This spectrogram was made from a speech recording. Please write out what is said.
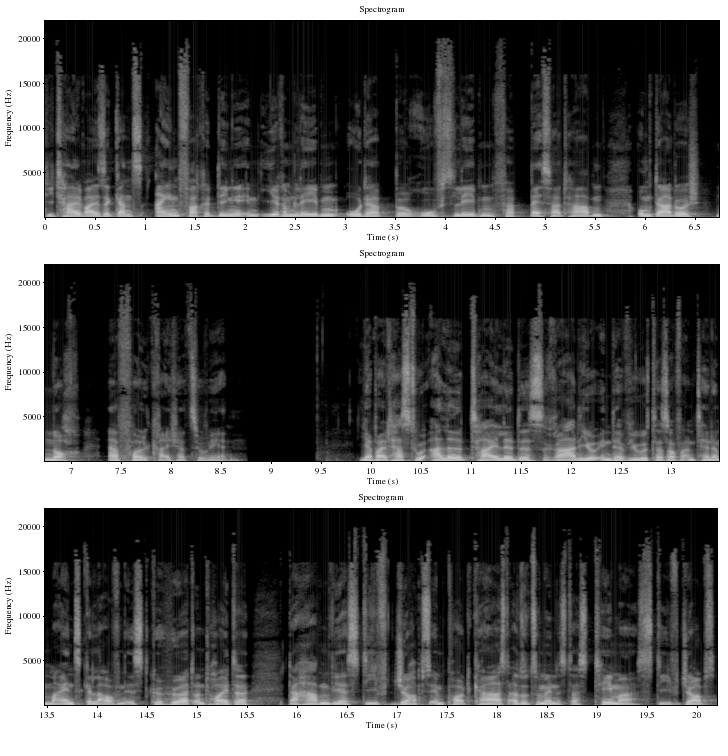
die teilweise ganz einfache Dinge in ihrem Leben oder Berufsleben verbessert haben, um dadurch noch erfolgreicher zu werden. Ja, bald hast du alle Teile des Radiointerviews, das auf Antenne Mainz gelaufen ist, gehört. Und heute, da haben wir Steve Jobs im Podcast, also zumindest das Thema Steve Jobs.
